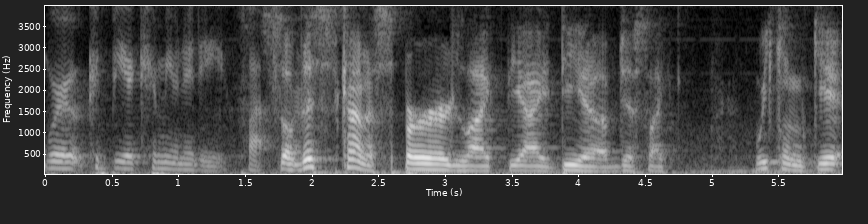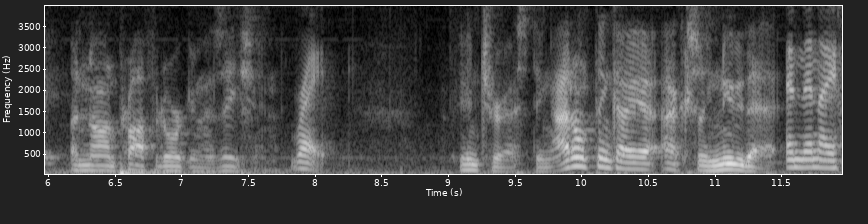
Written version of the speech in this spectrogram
where it could be a community platform. So this kind of spurred like the idea of just like we can get a nonprofit organization. right. Interesting. I don't think I uh, actually knew that. And then I,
